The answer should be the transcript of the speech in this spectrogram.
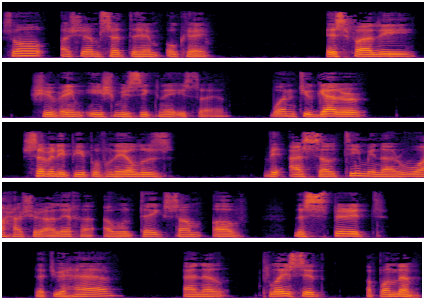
So Hashem said to him, okay, Isfali shivim ish mizikne Israel. Why don't you gather 70 people from the elders I will take some of the spirit that you have and I'll place it upon them.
